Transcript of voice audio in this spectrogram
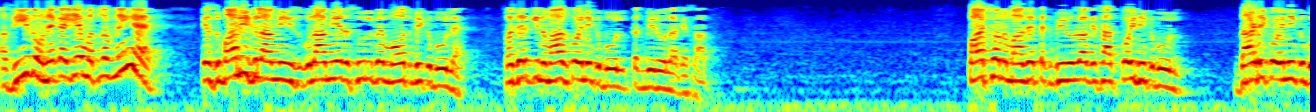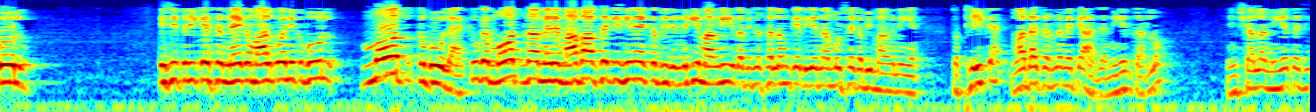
عزیز ہونے کا یہ مطلب نہیں ہے کہ زبانی غلامی غلامی رسول میں موت بھی قبول ہے، فجر کی نماز کوئی نہیں قبول، تکبیر اللہ کے ساتھ۔ پانچوں نمازیں تکبیر اللہ کے ساتھ کوئی نہیں قبول، داڑھی کوئی نہیں قبول۔ اسی طریقے سے نیک مال کوئی نہیں قبول، موت قبول ہے۔ کیونکہ موت نہ میرے ماں باپ سے کسی نے کبھی زندگی مانگی، نبی صلی اللہ علیہ وسلم کے لیے نہ مجھ سے کبھی مانگنی ہے۔ تو ٹھیک ہے، وعدہ کرنے میں کیا آ جائے نیت کر لو۔ انشاءاللہ نیت ہے جی۔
